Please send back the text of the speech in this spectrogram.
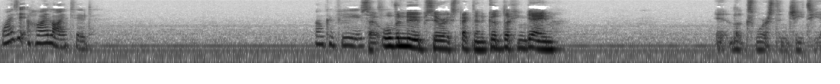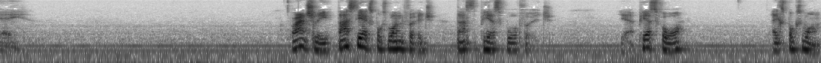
Why is it highlighted? I'm confused. So all the noobs who are expecting a good-looking game, it looks worse than GTA. Well, actually, that's the Xbox One footage. That's the PS4 footage. Yeah, PS4, Xbox One.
